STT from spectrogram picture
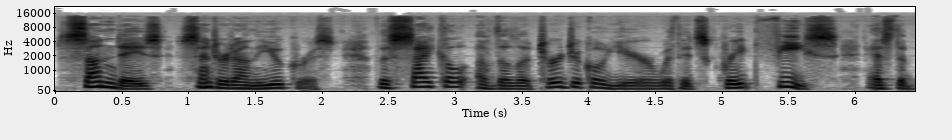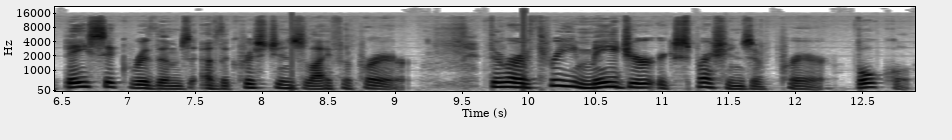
Sundays centered on the Eucharist, the cycle of the liturgical year with its great feasts as the basic rhythms of the Christian's life of prayer. There are three major expressions of prayer vocal,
